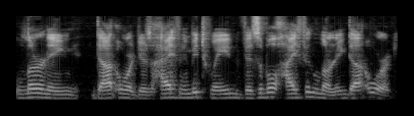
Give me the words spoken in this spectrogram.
visiblelearning.org. There's a hyphen in between, visible-learning.org.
